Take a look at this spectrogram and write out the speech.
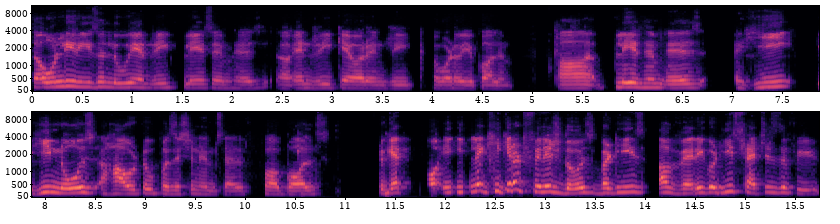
The only reason Luis Enrique plays him is uh, Enrique or Enrique or whatever you call him, uh, plays him is he he knows how to position himself for balls to get he- he- like he cannot finish those, but he's a very good. He stretches the field,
